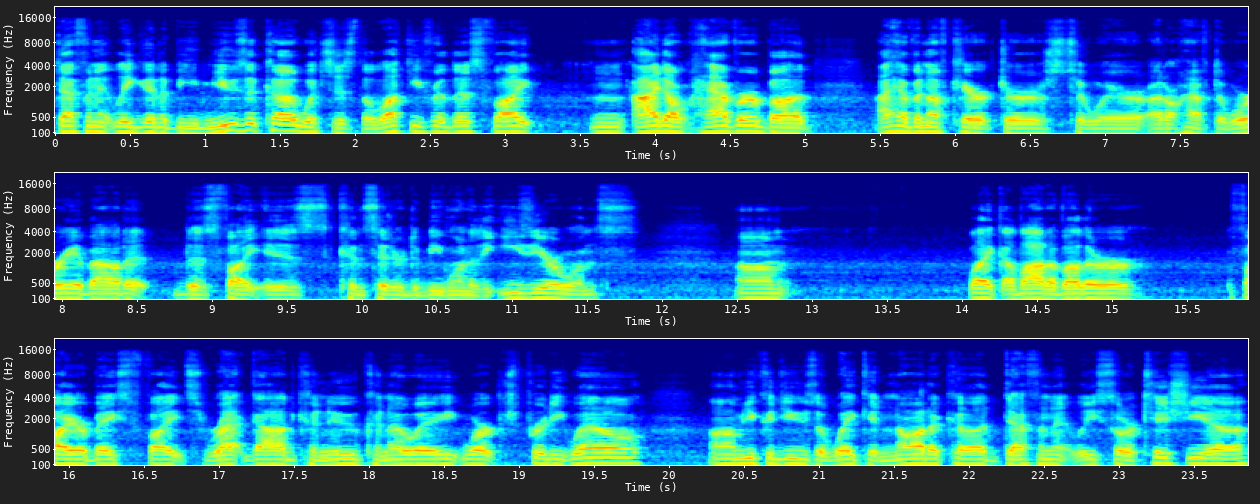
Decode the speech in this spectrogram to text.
definitely going to be Musica, which is the lucky for this fight. Mm, I don't have her, but I have enough characters to where I don't have to worry about it. This fight is considered to be one of the easier ones. Um, like a lot of other fire-based fights, Rat God Canoe Kanoe works pretty well. Um, you could use Awakened Nautica, definitely Sorticia.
